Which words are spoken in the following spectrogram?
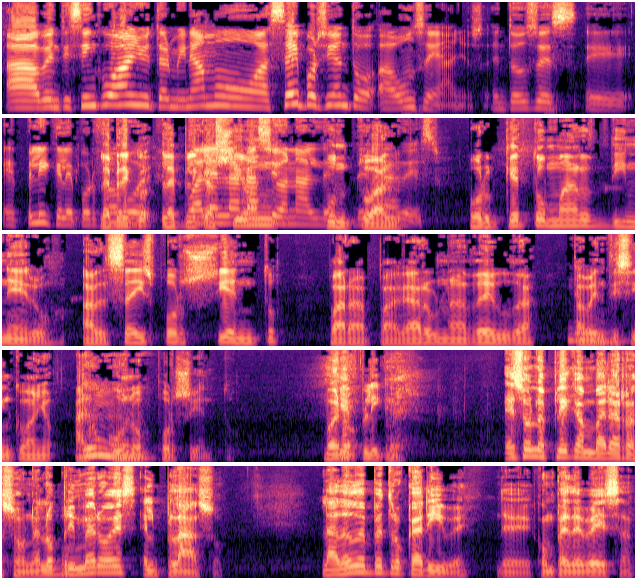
a 25 años y terminamos a 6% a 11 años. Entonces, eh, explíquele, por la favor, la cuál es la racional de, puntual. de eso. ¿Por qué tomar dinero al 6% para pagar una deuda a 25 años al 1%? Bueno, ¿Qué explica? Eso lo explican varias razones. Lo okay. primero es el plazo. La deuda de Petrocaribe de, con PDVSA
